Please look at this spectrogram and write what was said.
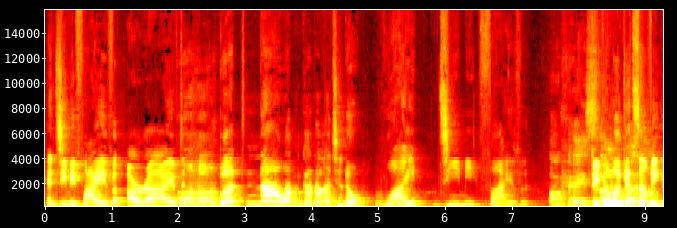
and Jimmy Five arrived. Uh-huh. But now I'm gonna let you know why Jimmy Five. Okay, Take so a look at something.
